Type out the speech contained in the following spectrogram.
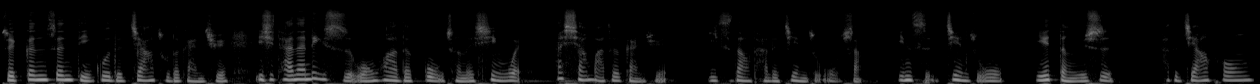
所以根深蒂固的家族的感觉，以及台南历史文化的古城的兴味，他想把这个感觉移植到他的建筑物上，因此建筑物也等于是他的家风、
